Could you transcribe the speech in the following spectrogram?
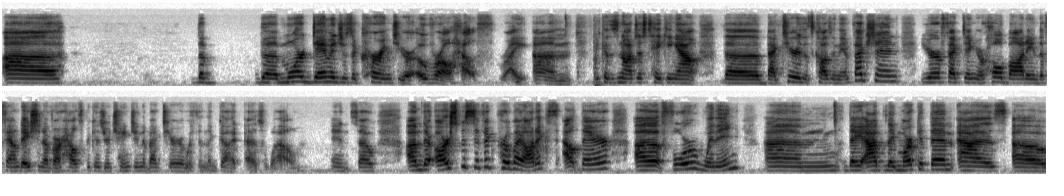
uh, the the more damage is occurring to your overall health, right? Um, because it's not just taking out the bacteria that's causing the infection, you're affecting your whole body and the foundation of our health because you're changing the bacteria within the gut as well. And so um, there are specific probiotics out there uh, for women. Um, they add, they market them as uh,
